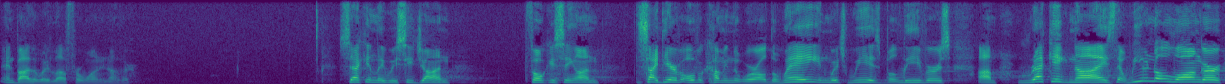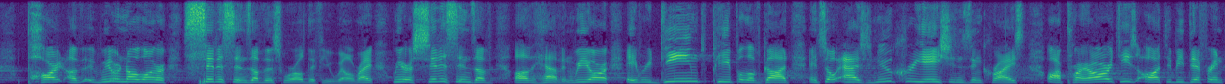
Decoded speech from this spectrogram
And by the way, love for one another. Secondly, we see John focusing on this idea of overcoming the world, the way in which we as believers um, recognize that we are no longer part of, we are no longer citizens of this world, if you will, right? We are citizens of, of heaven. We are a redeemed people of God. And so, as new creations in Christ, our priorities ought to be different,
